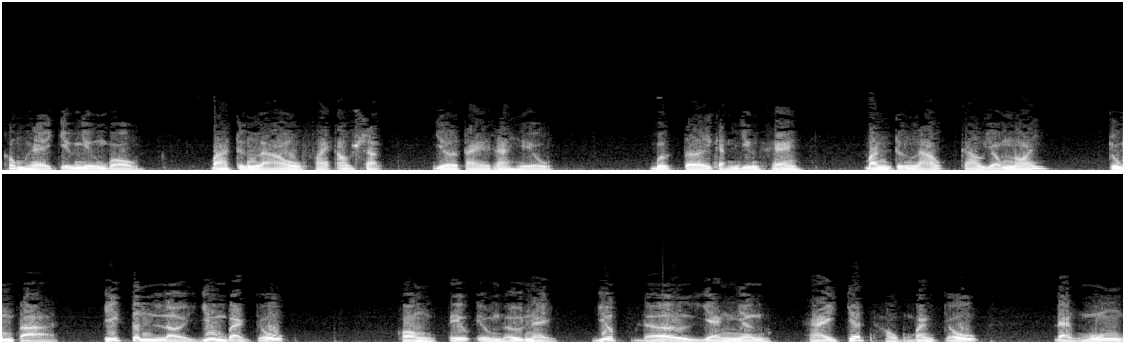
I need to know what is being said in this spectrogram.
không hề chịu nhượng bộ. Ba trưởng lão phái áo sạch, giơ tay ra hiệu. Bước tới cạnh Dương Khang, bành trưởng lão cao giọng nói, chúng ta chỉ tin lời Dương ban chủ. Còn tiểu yêu nữ này giúp đỡ gian nhân hại chết hồng ban chủ, đang muốn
